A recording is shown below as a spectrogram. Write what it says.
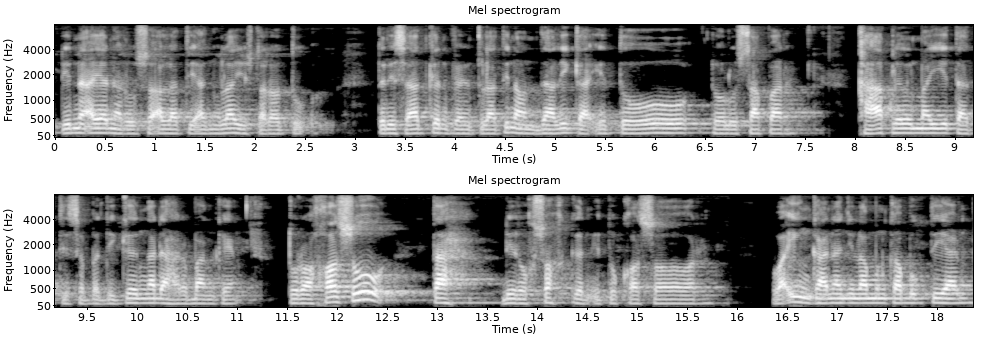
dina ayana rusa allati anu la yustaratu disaatkan naon dalika itu? Tulus sapar. Kaaklil mayitati seperti ngadahar bangke. Turohosu tah diruksahkeun itu qasar wa ingkana lamun kabuktian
